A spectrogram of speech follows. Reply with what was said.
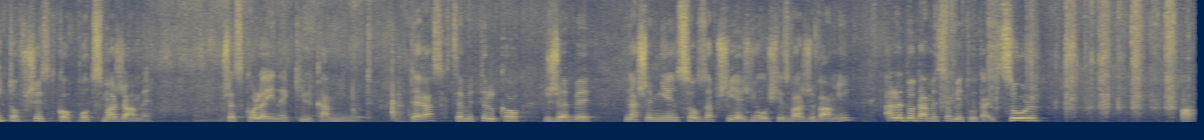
i to wszystko podsmażamy przez kolejne kilka minut. Teraz chcemy tylko, żeby nasze mięso zaprzyjaźniło się z warzywami, ale dodamy sobie tutaj sól. O,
